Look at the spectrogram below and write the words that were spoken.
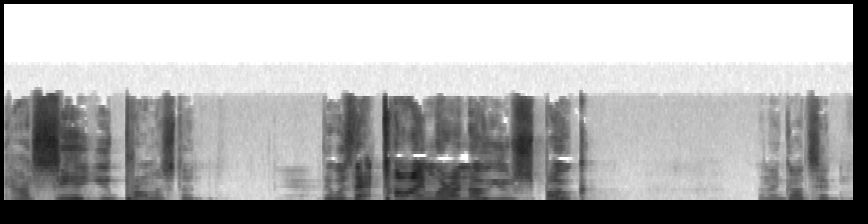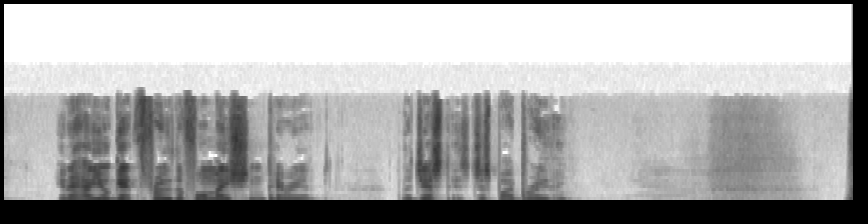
Can't see it. You promised it. There was that time where I know you spoke. And then God said, You know how you'll get through the formation period? The gist is just by breathing.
